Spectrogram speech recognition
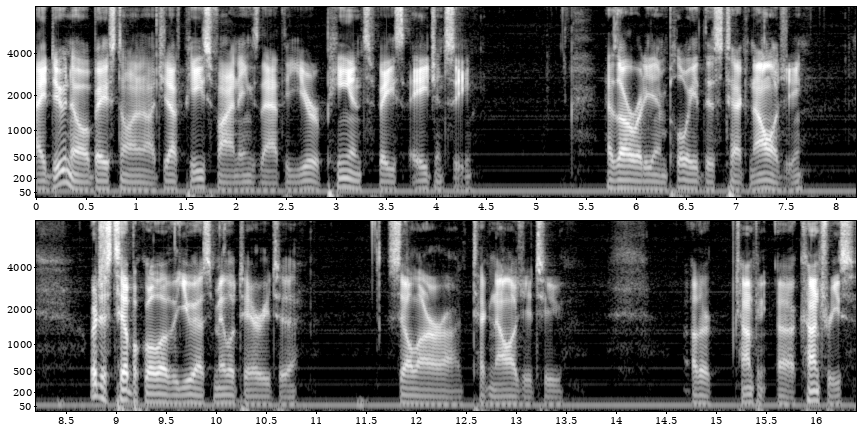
I do know, based on uh, Jeff Pease findings, that the European Space Agency has already employed this technology, which is typical of the U.S. military to sell our uh, technology to other company, uh, countries.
